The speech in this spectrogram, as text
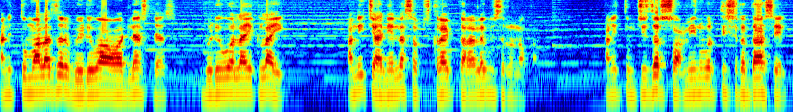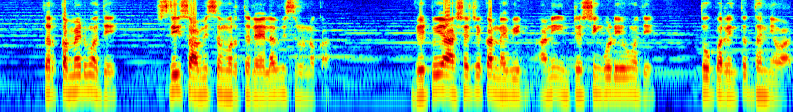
आणि तुम्हाला जर व्हिडिओ आवडले असल्यास व्हिडिओला एक लाईक आणि चॅनेलला सबस्क्राईब करायला विसरू नका. आणि तुमची जर स्वामींवरती श्रद्धा असेल तर कमेंटमध्ये श्री स्वामी समर्थ लिहायला विसरू नका. भेटूया अशाच एका नवीन आणि इंटरेस्टिंग व्हिडिओमध्ये तोपर्यंत धन्यवाद.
